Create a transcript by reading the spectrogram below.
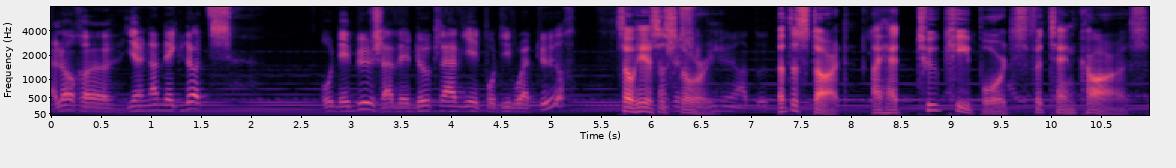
Alors, euh, il y a une anecdote. Au début, j'avais deux claviers pour 10 voitures. So here's a story. At the start, I had two keyboards for 10 cars.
